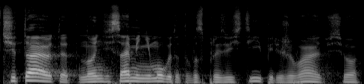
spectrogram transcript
читают это, но они сами не могут это воспроизвести и переживают все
